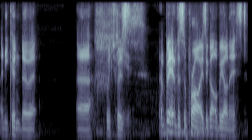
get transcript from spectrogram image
and he couldn't do it, uh, which was Jeez. a bit of a surprise. I got to be honest.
